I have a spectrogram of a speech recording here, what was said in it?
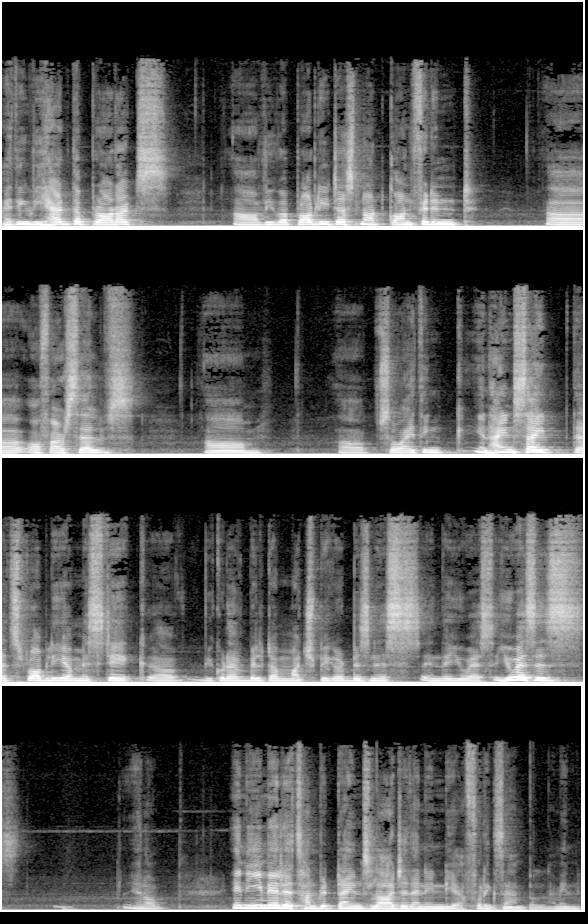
I think we had the products, uh, we were probably just not confident uh, of ourselves. Um, uh, so I think in hindsight, that's probably a mistake. we could have built a much bigger business in the US. US is, you know, in email, it's 100 times larger than India, for example. I mean,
